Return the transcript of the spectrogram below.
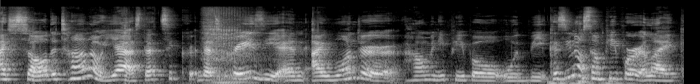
I saw the tunnel. Yes, that's a, that's crazy, and I wonder how many people would be because you know some people are like,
